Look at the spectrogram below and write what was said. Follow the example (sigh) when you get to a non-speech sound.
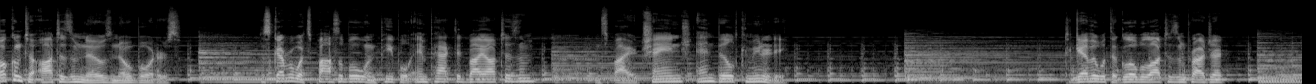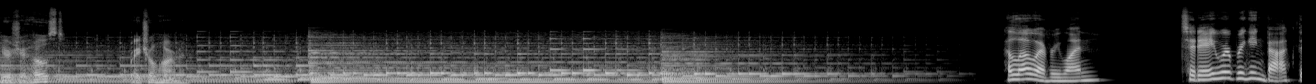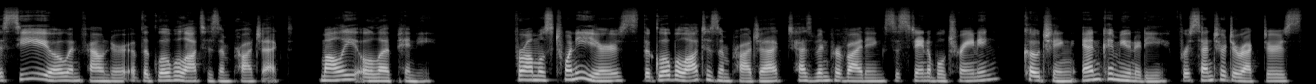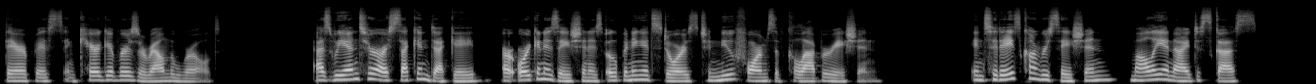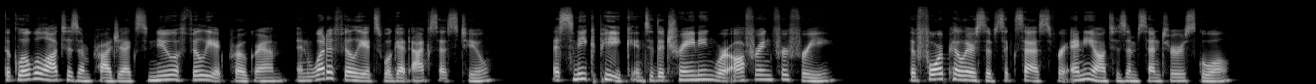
Welcome to Autism Knows No Borders. Discover what's possible when people impacted by autism inspire change and build community. Together with the Global Autism Project, here's your host, Rachel Harmon. Hello, everyone. Today, we're bringing back the CEO and founder of the Global Autism Project, Molly Ola Pinney. For almost 20 years, the Global Autism Project has been providing sustainable training, coaching, and community for center directors, therapists, and caregivers around the world. As we enter our second decade, our organization is opening its doors to new forms of collaboration. In today's conversation, Molly and I discuss the Global Autism Project's new affiliate program and what affiliates will get access to, a sneak peek into the training we're offering for free, the four pillars of success for any autism center or school,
